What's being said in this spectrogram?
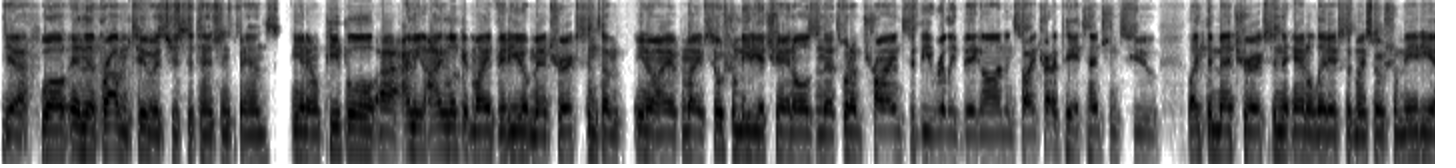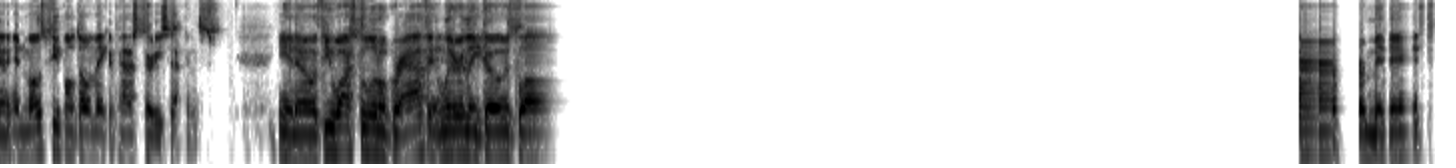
Yeah, well, and the problem too is just attention spans. You know, people. Uh, I mean, I look at my video metrics since I'm, you know, I have my social media channels, and that's what I'm trying to be really big on. And so I try to pay attention to like the metrics and the analytics of my social media. And most people don't make it past 30 seconds. You know, if you watch the little graph, it literally goes like. per minute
